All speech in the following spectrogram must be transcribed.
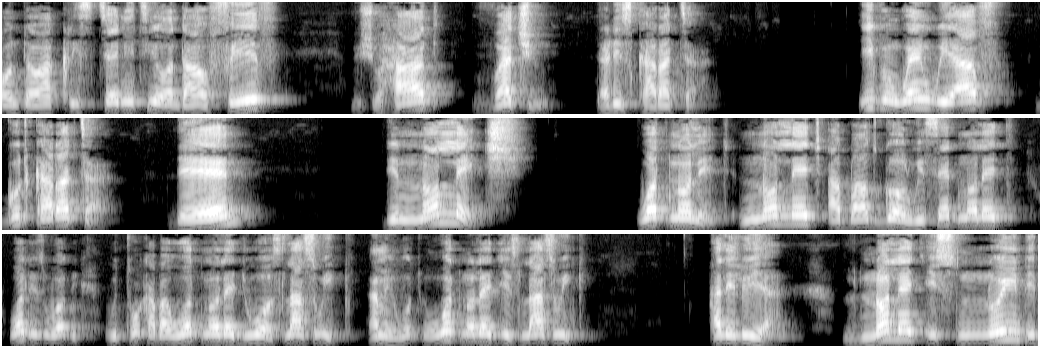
unto our Christianity, unto our faith, we should add virtue, that is character. Even when we have good character, then the knowledge what knowledge? Knowledge about God. We said knowledge. What is what we talk about what knowledge was last week. I mean, what, what knowledge is last week. Hallelujah. Knowledge is knowing the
